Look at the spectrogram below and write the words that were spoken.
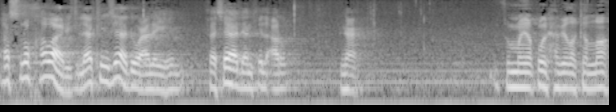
أصله خوارج لكن زادوا عليهم فسادا في الأرض. نعم. ثم يقول حفظك الله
